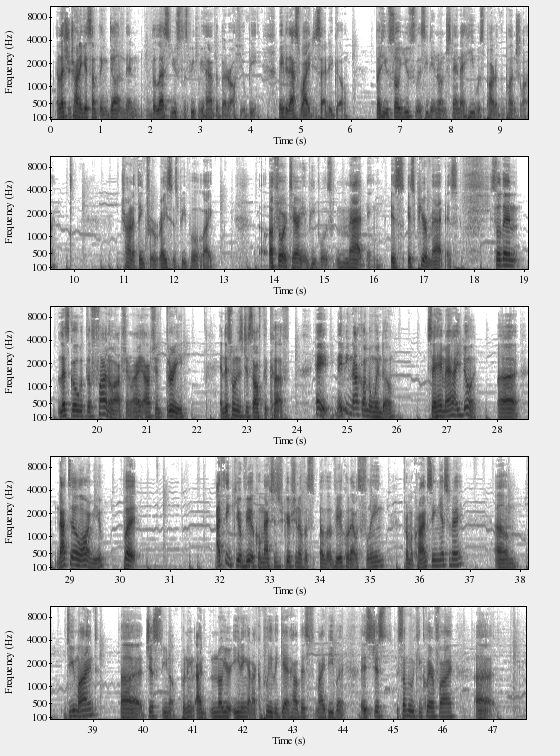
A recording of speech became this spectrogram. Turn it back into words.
Unless you're trying to get something done, then the less useless people you have, the better off you'll be. Maybe that's why he decided to go. But he was so useless, he didn't understand that he was part of the punchline. Trying to think for racist people, like authoritarian people, is maddening. Is is pure madness. So then let's go with the final option, right? Option three and this one is just off the cuff. Hey, maybe knock on the window, say, "Hey man, how you doing?" Uh, not to alarm you, but I think your vehicle matches the description of a of a vehicle that was fleeing from a crime scene yesterday. Um, do you mind uh, just you know putting? I know you're eating, and I completely get how this might be, but it's just something we can clarify. Uh,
